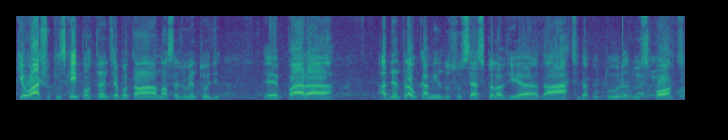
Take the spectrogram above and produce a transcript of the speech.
que eu acho que isso que é importante, é botar a nossa juventude é, para adentrar o caminho do sucesso pela via da arte, da cultura, do esporte.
